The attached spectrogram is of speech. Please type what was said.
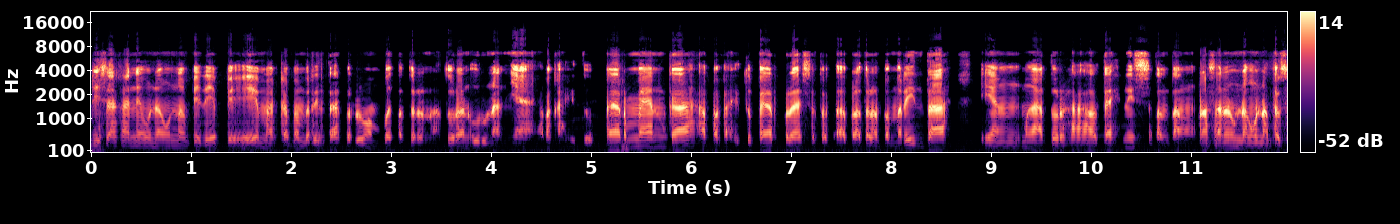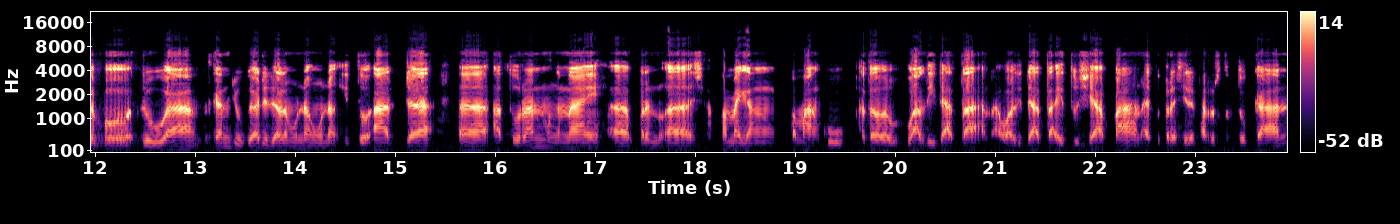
disahkannya undang-undang PDP, maka pemerintah perlu membuat aturan-aturan urunannya. Apakah itu permen kah, apakah itu perpres atau peraturan pemerintah yang mengatur hal-hal teknis tentang pelaksanaan undang-undang tersebut. Dua, kan juga di dalam undang-undang itu ada uh, aturan mengenai uh, uh, pemegang pemangku atau wali data. Nah, wali data itu siapa? Nah, itu presiden harus tentukan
